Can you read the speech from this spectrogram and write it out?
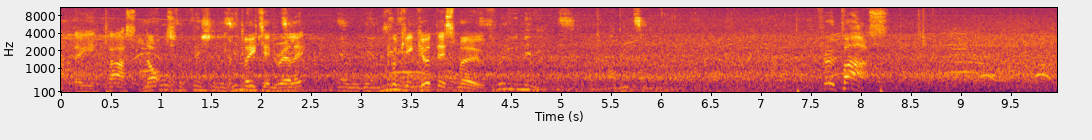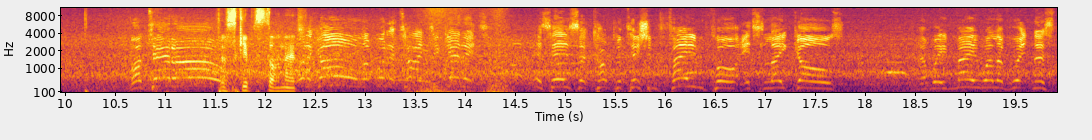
And the pass not completed, really. Looking good, this move. Three minutes. Through pass. Montero! Das gibt's doch nicht. What a goal and what a time to get it. This is a competition famed for its late goals and we may well have witnessed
